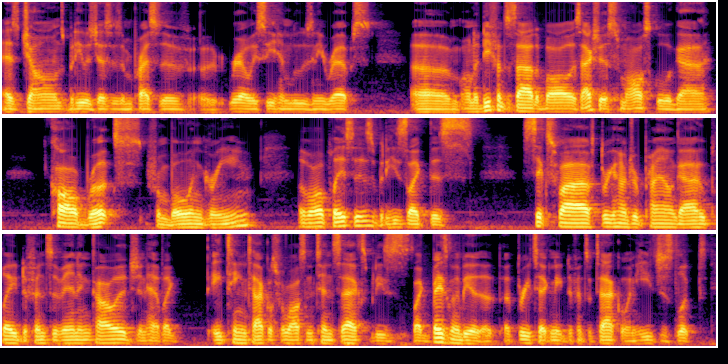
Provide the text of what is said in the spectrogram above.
as Jones, but he was just as impressive. Uh, rarely see him lose any reps. Um, on the defensive side of the ball, it's actually a small school guy, Karl Brooks from Bowling Green, of all places, but he's like this 6'5", 300 pound guy who played defensive end in college and had like 18 tackles for loss and 10 sacks, but he's like basically going to be a, a three technique defensive tackle, and he just looked –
